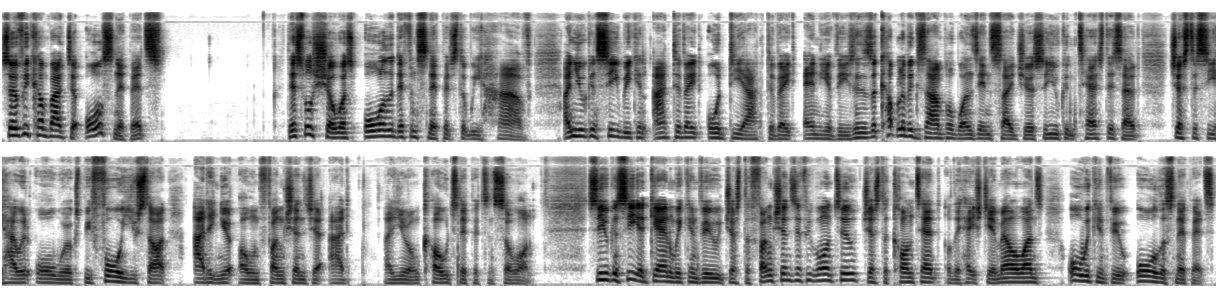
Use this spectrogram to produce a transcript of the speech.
So if we come back to all snippets, This will show us all the different snippets that we have. And you can see we can activate or deactivate any of these. And there's a couple of example ones inside here so you can test this out just to see how it all works before you start adding your own functions, you add and your own code snippets and so on. So you can see again, we can view just the functions if we want to, just the content or the HTML ones, or we can view all the snippets.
